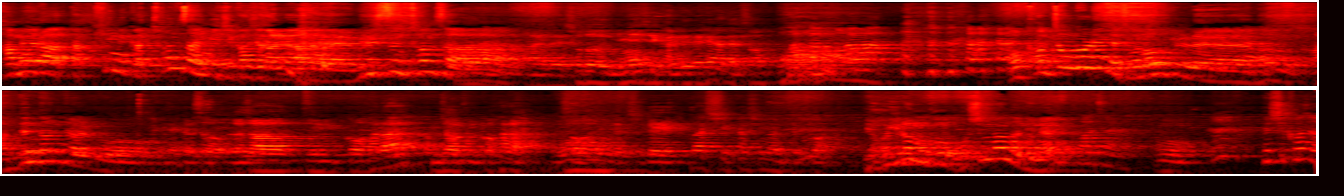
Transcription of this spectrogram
카메라 딱 키니까 천사 이미지 가져가려네. 윌슨 천사. 아, 네. 저도 이미지 관리를 해야 돼서. 뭐가 어, 깜짝 놀랐네, 전화 오길래. 나는 안 된다는 줄 알고. 네, 그래서 여자분 거 하나, 남자분 거 하나. 와. 그래서 이렇게 두개 하나씩 하시면 될 것 같아요. 야, 이러면 그럼 50만 원이네? 맞아요. 어. 회식하자.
